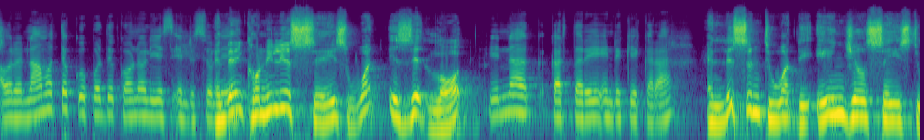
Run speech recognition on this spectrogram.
அவர் நாமத்தை கூப்பிடுறது கோனோலியஸ் என்று And சொல்லி then Cornelius says, What is it, Lord? என்ன கர்த்தரே என்று கேட்கிறார் And listen to what the angel says to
